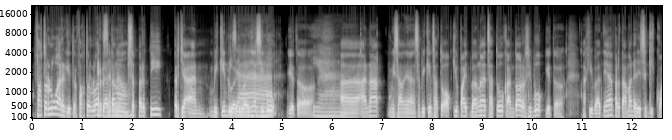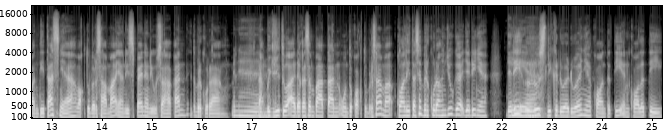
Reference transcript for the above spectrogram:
Faktor luar gitu. Faktor luar datang Eksternal. seperti kerjaan, bikin dua-duanya sibuk gitu. Iya. Eh, anak misalnya bikin satu occupied banget, satu kantor sibuk gitu. Akibatnya pertama dari segi kuantitasnya waktu bersama yang di spend yang diusahakan itu berkurang. Nah, benar begitu ada kesempatan untuk waktu bersama, kualitasnya berkurang juga jadinya. Jadi Iya. lose di kedua-duanya, quantity and quality.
